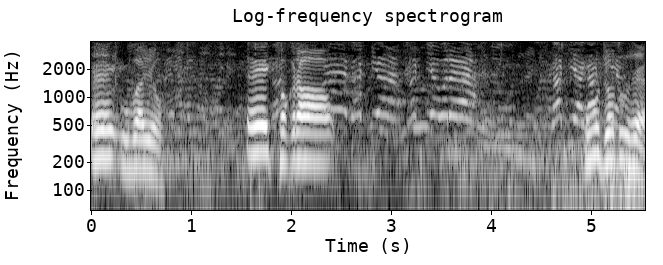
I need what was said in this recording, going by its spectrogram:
એ ઊભા રહ્યો એ છોકરાઓ. શું જોતું છે.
